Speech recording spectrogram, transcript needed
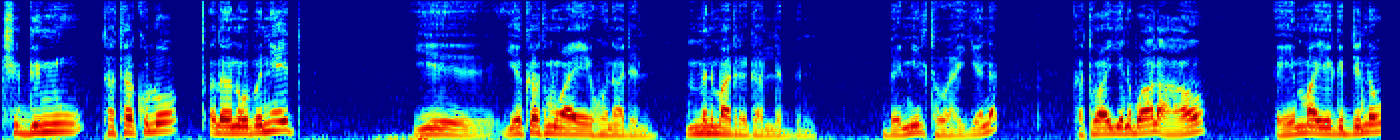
ችግኙ ተተክሎ ጥለ ነው ብንሄድ የከተማ ዋያ ይሆን አይደል? ምን ማድረግ አለብን በሚል ተወያየነ። ከተወያየን በኋላ አዎ ይሄማ የግድ ነው፣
